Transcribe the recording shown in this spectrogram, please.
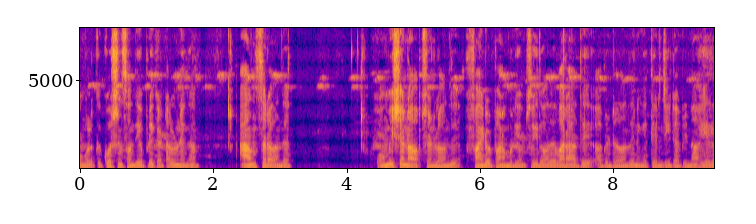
உங்களுக்கு கொஷின்ஸ் வந்து எப்படி கேட்டாலும் நீங்கள் ஆன்சரை வந்து ஒமிஷன் ஆப்ஷனில் வந்து ஃபைண்ட் அவுட் பண்ண முடியும். ஸோ இது வந்து வராது அப்படின்றத வந்து நீங்கள் தெரிஞ்சுக்கிட்டு அப்படின்னா எது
